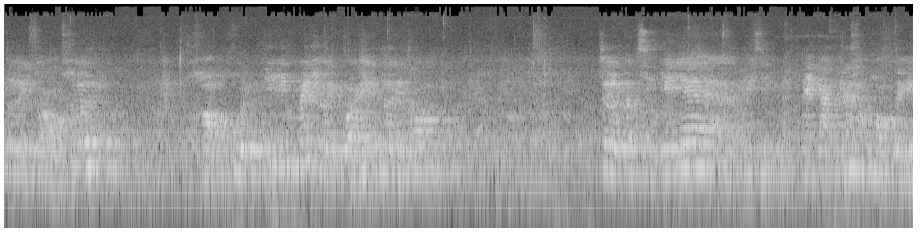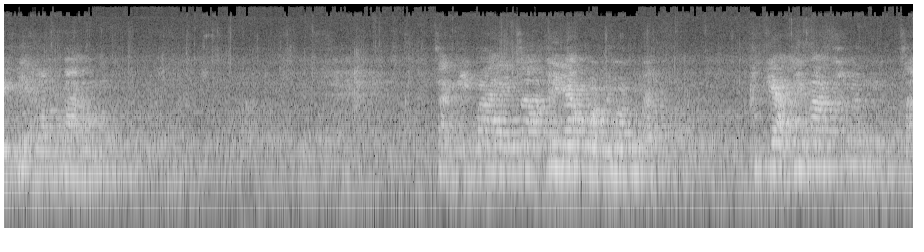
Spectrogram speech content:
เตยก่อขึ้น ขอบคุณที่ไม่เคยปล่อยให้เตยต้องเจอกับสิ่งแย่ๆในสิ่งในการกระทำของตัวเองเพียลำบางจากนี้ไปจะพยายามอดทนกับทุกอย่างให้มากขึ้น จะ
